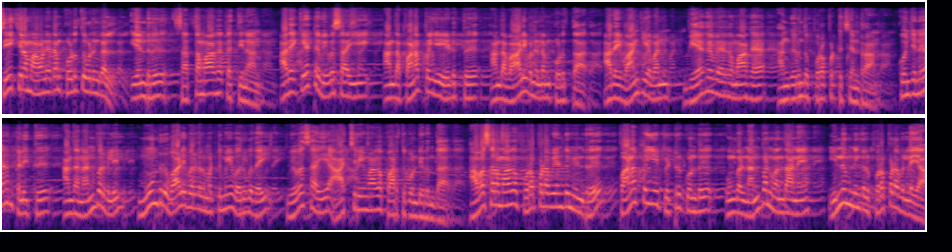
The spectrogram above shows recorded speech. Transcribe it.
சீக்கிரம் அவனிடம் கொடுத்து விடுங்கள் என்று சத்தமாக கத்தினான். அதை கேட்ட விவசாயி அந்த பணப்பையை எடுத்து அந்த வாலிபனிடம் கொடுத்தார். அதை வாங்கியவன் வேக வேகமாக அங்கிருந்து புறப்பட்டு சென்றான். கொஞ்ச நேரம் கழித்து அந்த நண்பர்களில் மூன்று வாலிபர்கள் மட்டுமே வருவதை விவசாயி ஆச்சரியமாக பார்த்து கொண்டிருந்தார். அவசரமாக புறப்பட வேண்டும் என்று பணப்பையை பெற்றுக்கொண்டு உங்கள் நண்பன் வந்தானே இன்னும் நீங்கள் புறப்படவில்லையா?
